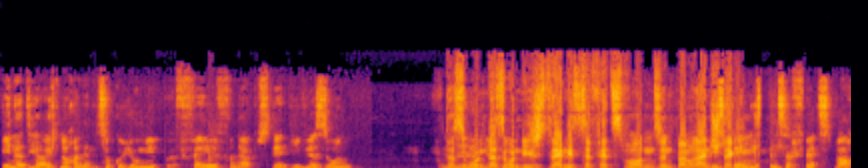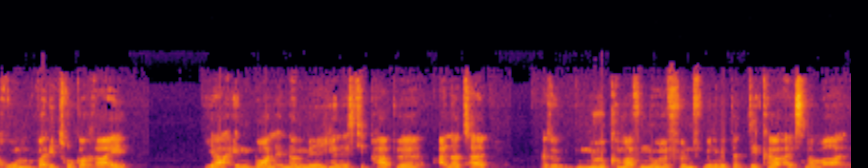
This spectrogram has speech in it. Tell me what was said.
Erinnert ihr euch noch an den Tsukuyomi-Fail von der Standy-Version? Dass, nee. unten, dass unten die Standys zerfetzt worden sind beim Reinstecken. Die Standys sind zerfetzt. Warum? Weil die Druckerei ja, in One in a Million ist die Pappe anderthalb, also 0,05 Millimeter dicker als normal.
